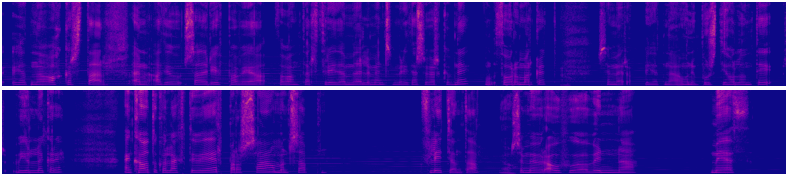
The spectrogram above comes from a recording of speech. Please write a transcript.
hérna, okkar starf en að þú saður í upphafi að það vantar þriðja meðluminn sem er í þessu verkefni, Þóra Margret, sem er, hérna, hún er búst í Hollandi, víluleikari En Kátu Kollektiv er bara samansapn flytjanda Já. sem hefur áhuga að vinna með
